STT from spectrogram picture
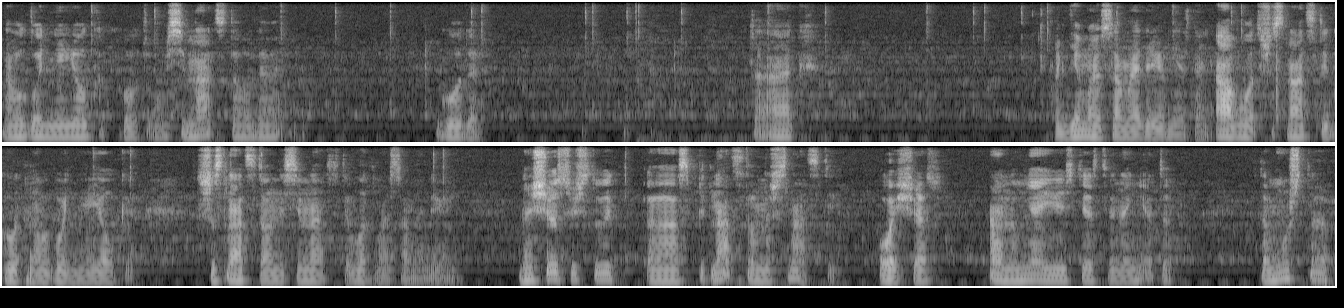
Новогодняя елка какого-то там 17 да, года. Так. А где мое самое древнее здание? А, вот, 16 год, новогодняя елка. С 16 на 17, вот мое самое древнее. Но еще существует э, с 15 на 16. Ой, сейчас. А, ну у меня ее, естественно, нету. Потому что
